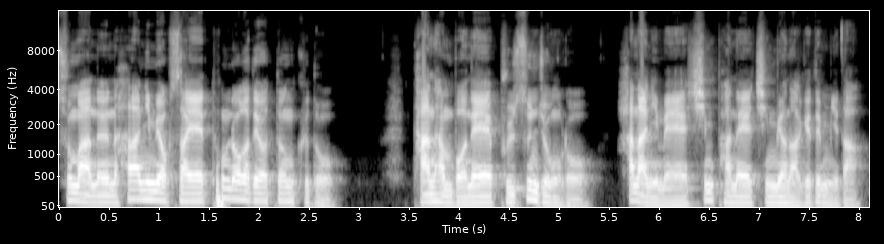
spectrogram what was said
수많은 하나님 역사의 통로가 되었던 그도 단 한 번의 불순종으로 하나님의 심판에 직면하게 됩니다.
